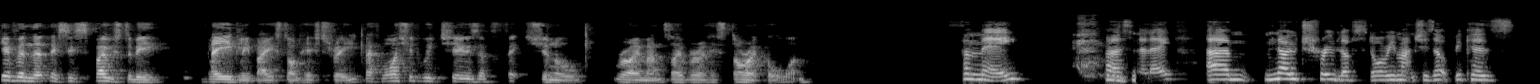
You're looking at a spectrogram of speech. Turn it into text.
given that this is supposed to be vaguely based on history, Beth, why should we choose a fictional romance over a historical one? For me, personally, um, no true love story matches up because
